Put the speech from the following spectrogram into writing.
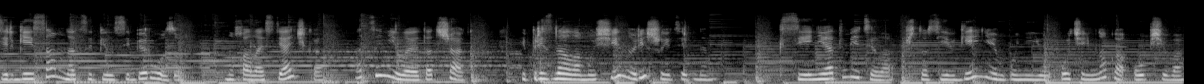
Сергей сам нацепил себе розу, но холостячка оценила этот шаг и признала мужчину решительным. Ксения отметила, что с Евгением у нее очень много общего,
